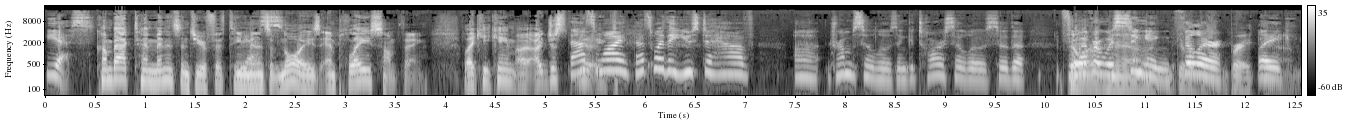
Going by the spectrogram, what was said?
Yes, Come back 10 minutes into your 15 Yes. minutes of noise and play something. Like he came. I I just. That's you know, why. That's why they used to have uh, drum solos and guitar solos. So the Filler, whoever was yeah, singing filler, break, like yeah.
